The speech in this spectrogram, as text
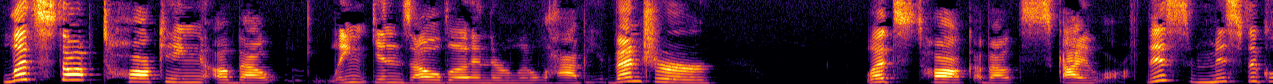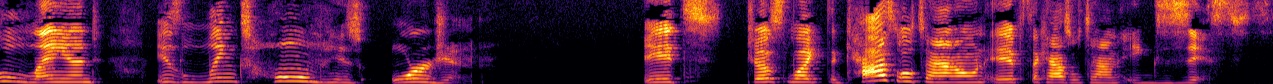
let's stop talking about Link and Zelda and their little happy adventure. Let's talk about Skyloft. This mystical land is Link's home, his origin. It's just like the castle town if the castle town exists.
